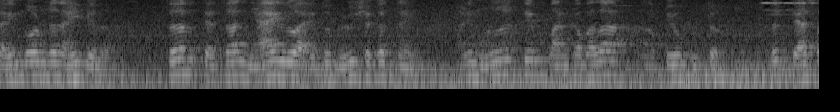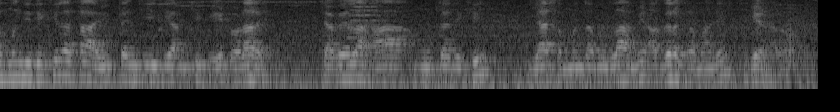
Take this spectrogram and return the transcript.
टाईम बाउंड जर नाही केलं. तर त्याचा न्याय जो आहे तो मिळू शकत नाही. आणि म्हणूनच ते बांधकामाला पेव होतं. तर त्यासंबंधी देखील आता आयुक्तांची जी आमची भेट होणार आहे त्यावेळेला हा मुद्दा देखील या संबंधामधला आम्ही अग्रक्रमाने घेणार आहोत.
